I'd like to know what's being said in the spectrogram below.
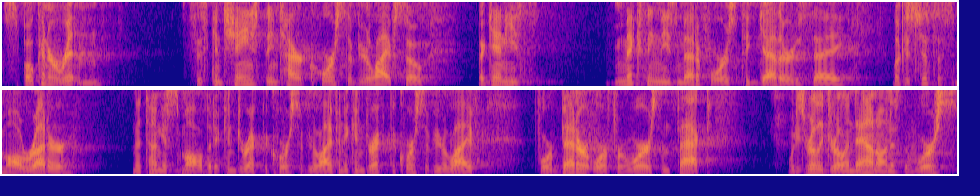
spoken or written, says can change the entire course of your life. So again, he's mixing these metaphors together to say, look, it's just a small rudder, and the tongue is small, but it can direct the course of your life, and it can direct the course of your life for better or for worse. In fact, what he's really drilling down on is the worst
